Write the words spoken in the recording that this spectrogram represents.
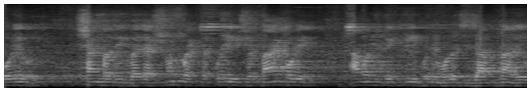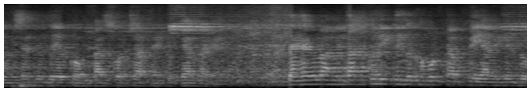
পরেও সাংবাদিক ভাইরা সংবাদটা পরিবেশন না করে আমাদেরকে কি বলে বলেছে যে আপনার এই অফিসার কিন্তু এরকম কাজ করছে, আপনি একটু খেয়াল রাখেন। দেখা গেলো আমি তাৎক্ষণিক কিন্তু খবরটা পেয়ে আমি কিন্তু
